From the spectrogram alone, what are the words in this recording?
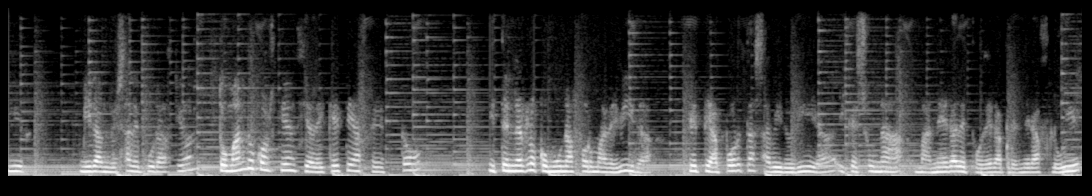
ir mirando esa depuración, tomando conciencia de qué te afectó y tenerlo como una forma de vida que te aporta sabiduría y que es una manera de poder aprender a fluir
